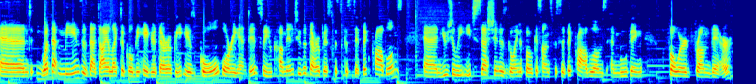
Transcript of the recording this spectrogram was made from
And what that means is that dialectical behavior therapy is goal oriented. So you come into the therapist with specific problems, and usually each session is going to focus on specific problems and moving forward from there.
